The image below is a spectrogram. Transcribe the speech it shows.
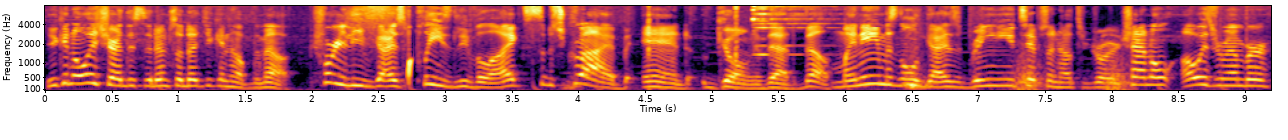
you can always share this to them so that you can help them out. Before you leave guys, please leave a like, subscribe, and gong that bell. My name is Nold guys, bringing you tips on how to grow your channel. Always remember,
